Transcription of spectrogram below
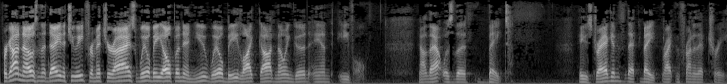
For God knows in the day that you eat from it, your eyes will be open and you will be like God, knowing good and evil. Now that was the bait. He was dragging that bait right in front of that tree.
